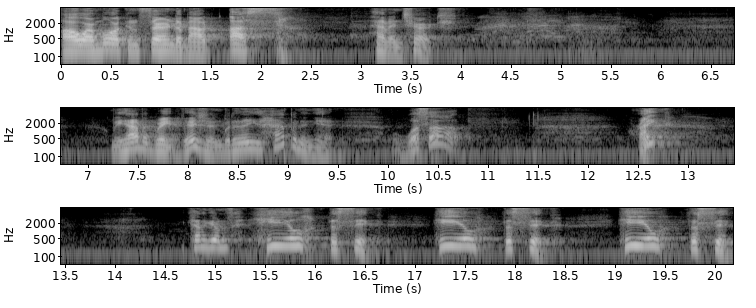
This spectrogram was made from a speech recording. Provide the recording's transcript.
Or we're more concerned about us having church? We have a great vision, but it ain't happening yet. What's up? Right? Kind of give them, heal the sick, heal the sick, heal the sick,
